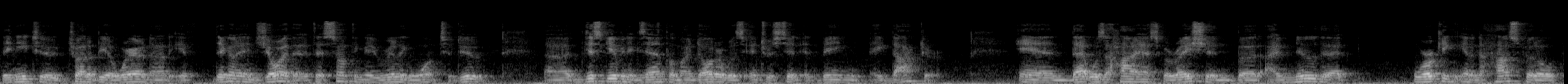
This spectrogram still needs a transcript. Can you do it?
They need to try to be aware or not if they're going to enjoy that, if there's something they really want to do. Uh, just give an example. My daughter was interested in being a doctor, and that was a high aspiration. But I knew that working in a hospital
